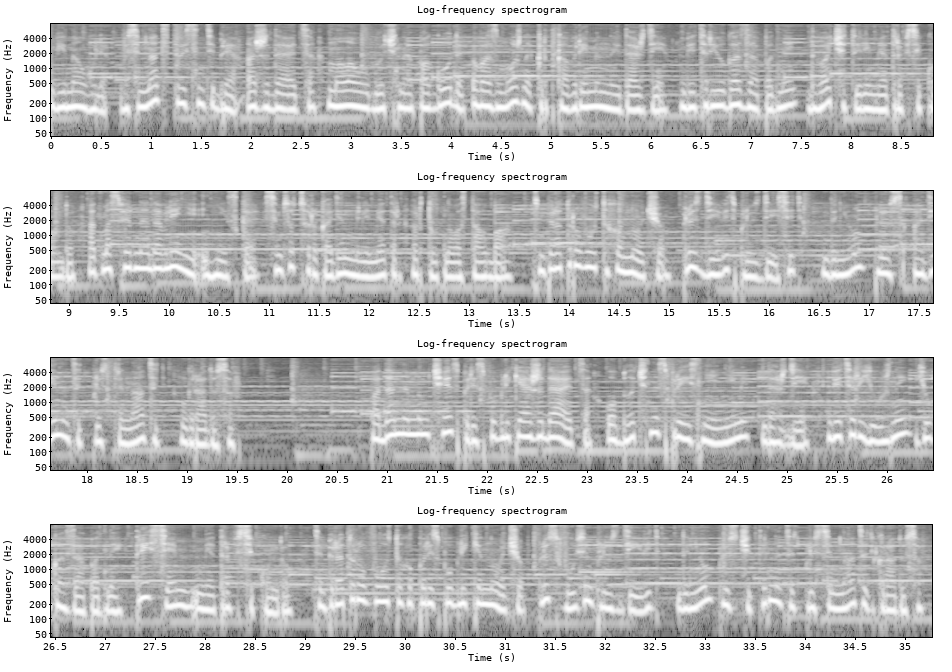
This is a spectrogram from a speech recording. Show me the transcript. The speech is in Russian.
В Янауле 18 сентября ожидается малооблачная погода, возможны кратковременные дожди. Ветер юго-западный 2-4 метра в секунду. Атмосферное давление низкое 741 миллиметр ртутного столба. Температура воздуха ночью плюс 9, плюс 10, днем плюс 11, плюс 13 градусов. По данным МЧС, по республике ожидается облачно с прояснениями дожди. Ветер южный, юго-западный 3,7 метров в секунду. Температура воздуха по республике ночью плюс 8, плюс 9, днем плюс 14, плюс 17 градусов.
